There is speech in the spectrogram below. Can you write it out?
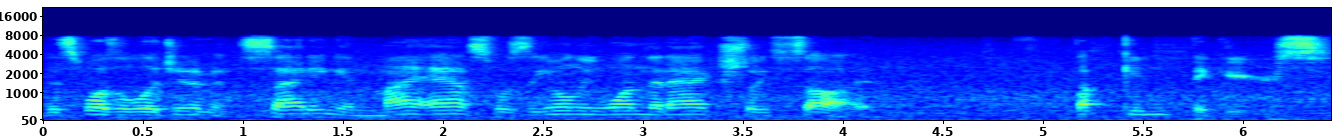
this was a legitimate sighting, and my ass was the only one that actually saw it. Fucking figures.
